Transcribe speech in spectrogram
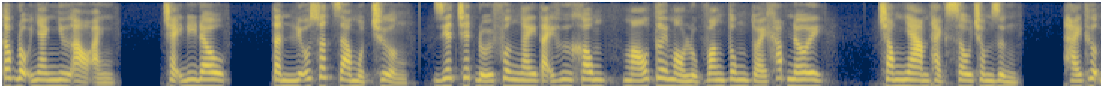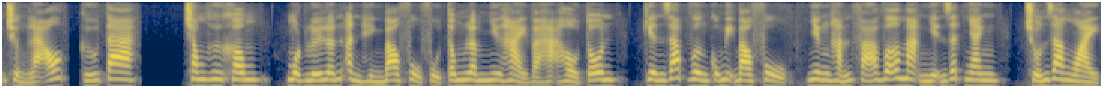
tốc độ nhanh như ảo ảnh. Chạy đi đâu? Tần Liễu xuất ra một trưởng, giết chết đối phương ngay tại hư không, máu tươi màu lục văng tung tóe khắp nơi. Trong nham thạch sâu trong rừng, Thái thượng trưởng lão, cứu ta. Trong hư không, một lưới lớn ẩn hình bao phủ phủ tông lâm như hải và hạ hầu tôn, kiên giáp vương cũng bị bao phủ, nhưng hắn phá vỡ mạng nhện rất nhanh, trốn ra ngoài.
